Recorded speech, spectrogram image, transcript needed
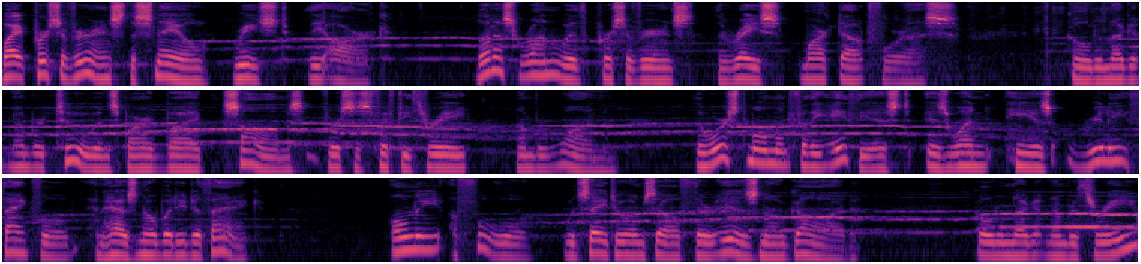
By perseverance, the snail reached the ark. Let us run with perseverance the race marked out for us. Golden nugget number two, inspired by Psalms, verses 53, number 1. The worst moment for the atheist is when he is really thankful and has nobody to thank. Only a fool would say to himself, There is no God. Golden nugget number three,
